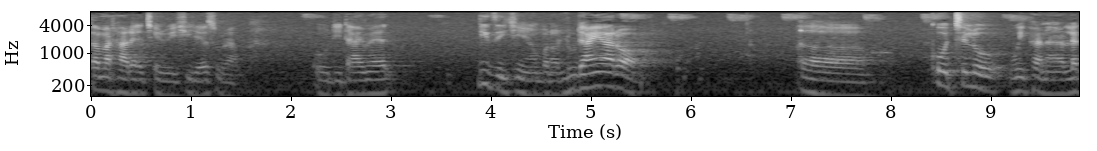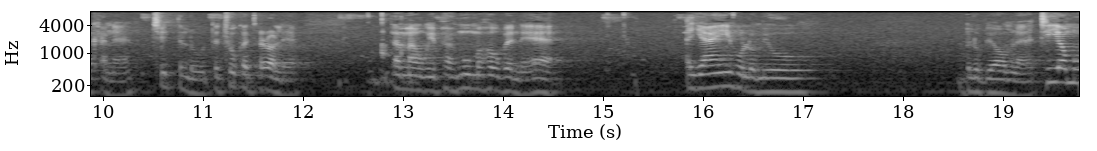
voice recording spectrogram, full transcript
တတ်မှတ်ထားတဲ့အချိန်တွေရှိတယ်ဆိုတာဟိုဒီတိုင်းပဲသိစီချင်းအောင်ပေါ့နော်လူတိုင်းကတော့အာကိုချစ်လို့ဝေဖန်တာလက်ခံတယ်ချစ်တယ်လို့တချို့ကကြတော့လဲတမန်ဝေဖန်မှုမဟုတ်ပဲနဲ့အရန်ကြီးဟိုလိုမျိုးဘယ်လိုပြောမလဲထိရောက်မှု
